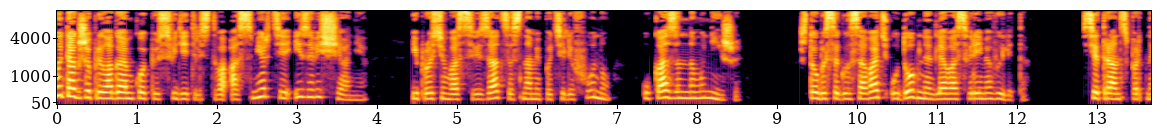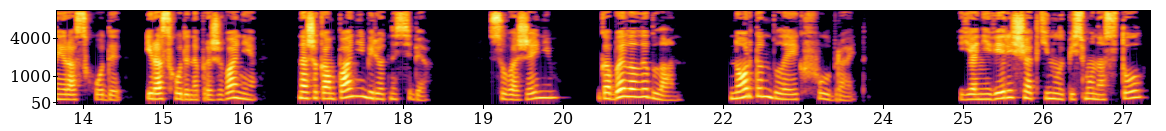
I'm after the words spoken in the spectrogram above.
Мы также прилагаем копию свидетельства о смерти и завещания и просим вас связаться с нами по телефону, указанному ниже, чтобы согласовать удобное для вас время вылета. Все транспортные расходы и расходы на проживание наша компания берет на себя. С уважением, Габелла Леблан, Нортон Блейк Фулбрайт. Я неверяще откинула письмо на стол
